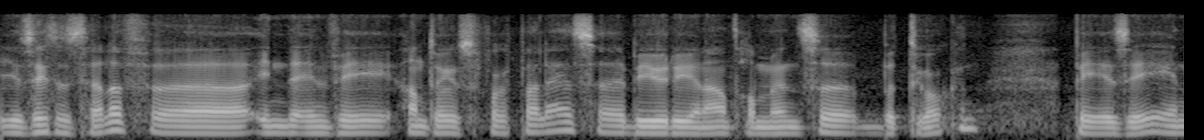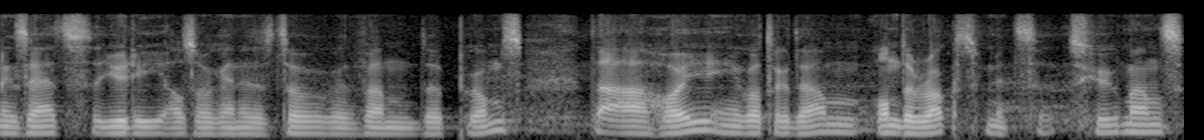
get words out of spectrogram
Je zegt het zelf, uh, in de NV Antwerp Sportpaleis hebben jullie een aantal mensen betrokken. PSE enerzijds, jullie als organisatoren van de proms, de Ahoy in Rotterdam, On The Rocks met Schuurmans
